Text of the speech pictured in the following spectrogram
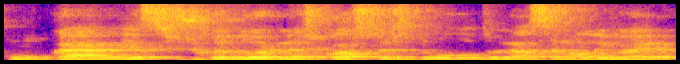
colocar esse jogador nas costas do, do Nelson Oliveira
